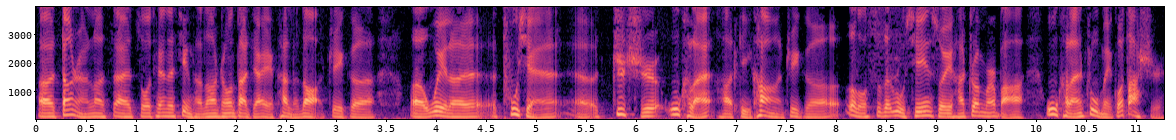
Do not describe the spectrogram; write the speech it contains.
呃，当然了，在昨天的镜头当中，大家也看得到，这个呃，为了凸显呃支持乌克兰啊，抵抗这个俄罗斯的入侵，所以还专门把乌克兰驻美国大使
